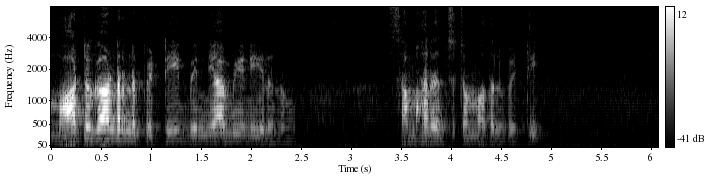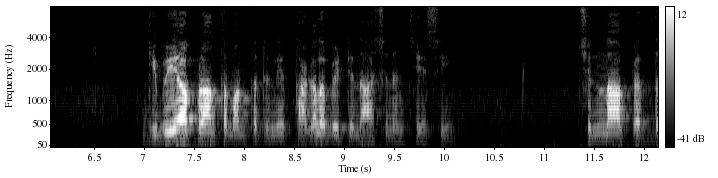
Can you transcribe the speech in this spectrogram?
మాటుగాండ్రను పెట్టి బెన్యామీనీయులను సంహరించటం మొదలుపెట్టి గిబియా ప్రాంతం అంతటిని తగలబెట్టి నాశనం చేసి చిన్న పెద్ద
